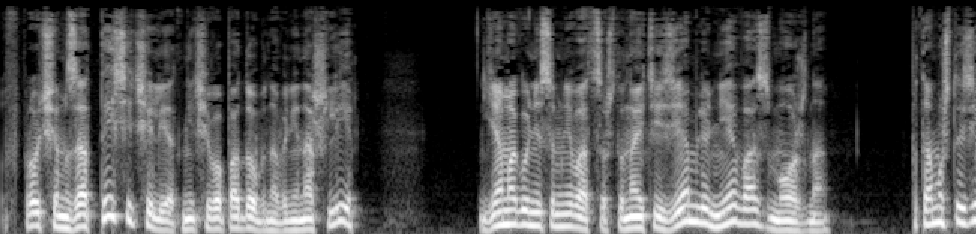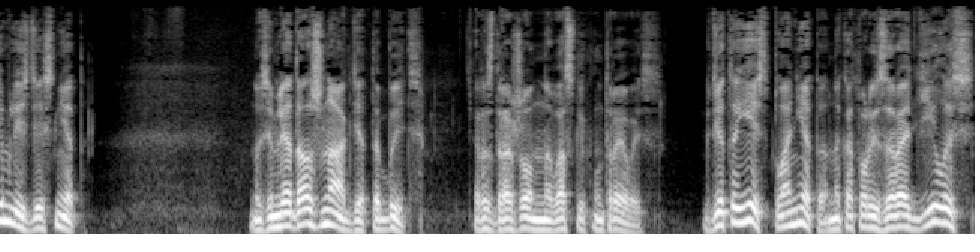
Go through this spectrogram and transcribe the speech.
Впрочем, за тысячи лет ничего подобного не нашли. Я могу не сомневаться, что найти Землю невозможно, потому что Земли здесь нет. Но Земля должна где-то быть, — раздраженно воскликнул Тревойс. Где-то есть планета, на которой зародилось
